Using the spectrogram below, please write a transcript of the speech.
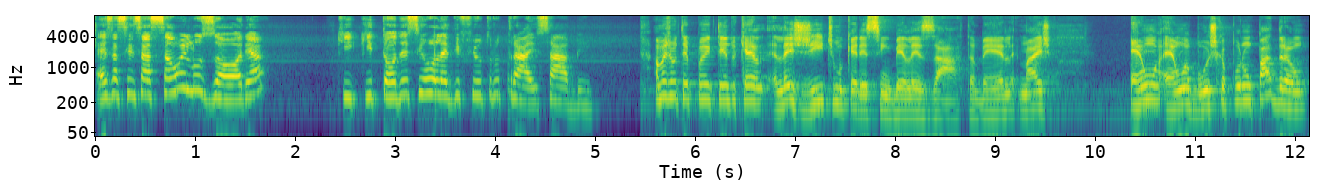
essa sensação ilusória que, que todo esse rolê de filtro traz, sabe? Ao mesmo tempo, eu entendo que é legítimo querer se embelezar também, é mas é, um, é uma busca por um padrão.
